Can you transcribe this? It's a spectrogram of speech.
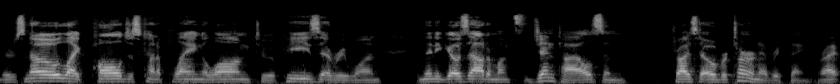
There's no like Paul just kind of playing along to appease everyone, and then he goes out amongst the Gentiles and tries to overturn everything, right?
